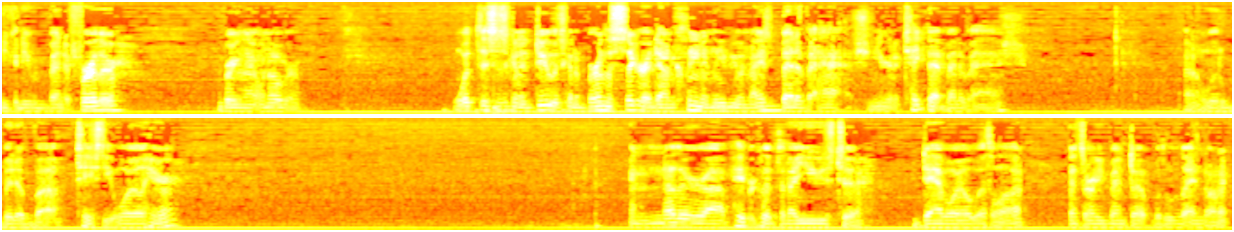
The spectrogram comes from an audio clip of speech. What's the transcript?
You can even bend it further, bring that one over. What this is going to do is going to burn the cigarette down clean and leave you a nice bed of ash. And you're going to take that bed of ash, and a little bit of uh, tasty oil here, and another uh, paper clip that I use to dab oil with a lot. That's already bent up with a little end on it.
